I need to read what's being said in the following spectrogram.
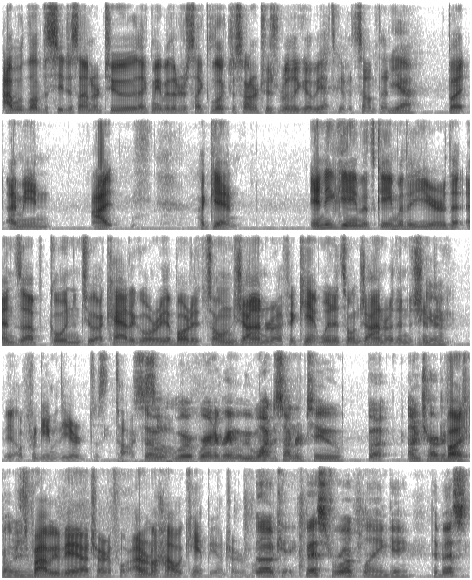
I would love to see Dishonored 2. Like maybe they're just like, look, Dishonored 2 is really good. We have to give it something. yeah, But I mean, I again, any game that's game of the year that ends up going into a category about its own genre, if it can't win its own genre, then it shouldn't be up for game of the year. Just talk. so, So, we're, we're in agreement. We want Dishonored 2, but Uncharted 4 is probably it's probably gonna be Uncharted 4. I don't know how it can't be Uncharted 4. Okay, best role playing game. The best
